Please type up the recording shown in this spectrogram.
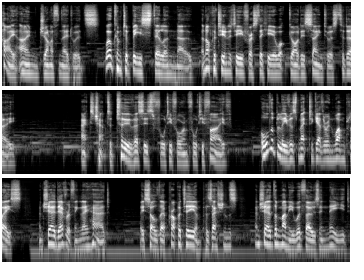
Hi, I'm Jonathan Edwards. Welcome to Be Still and Know, an opportunity for us to hear what God is saying to us today. Acts chapter 2, verses 44 and 45. All the believers met together in one place and shared everything they had. They sold their property and possessions and shared the money with those in need.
